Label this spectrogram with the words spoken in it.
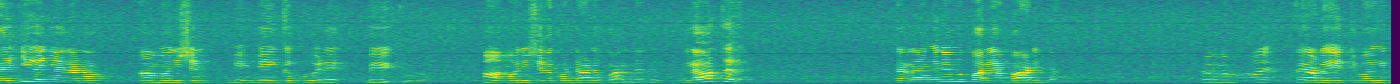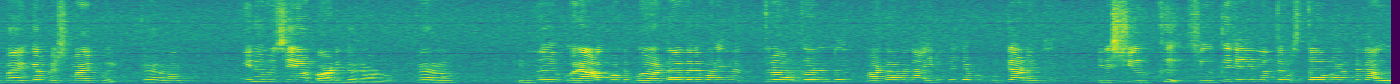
കഴിഞ്ഞ് കഴിഞ്ഞാലാണ് ആ- ആ മനുഷ്യൻ മേക്കപ്പ് വരെ ഉപയോഗിക്കുള്ളൂ. ആ മനുഷ്യനെ കൊണ്ടാണ് പറഞ്ഞത് വല്ലാത്ത കാരണം അങ്ങനെയൊന്നും പറയാൻ പാടില്ല. കാരണം അയാൾ ഏറ്റുവാങ്ങി ഭയങ്കര വിഷമായിപ്പോയി കാരണം ഇങ്ങനെയൊന്നും ചെയ്യാൻ പാടില്ല ഒരാളോട്. കാരണം ഇന്ന് ഒരാളെ കൊണ്ട് വേണ്ടാതനെ പറയുന്ന എത്ര ആൾക്കാരുണ്ട്. വേണ്ടാതനെ അതിനും വലിയ കുറ്റാണിത്. പിന്നെ ഷിർക്ക് ഷിർക്ക് ചെയ്യുന്ന എത്ര ഉസ്താവന്മാരുണ്ടല്ലോ അത്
